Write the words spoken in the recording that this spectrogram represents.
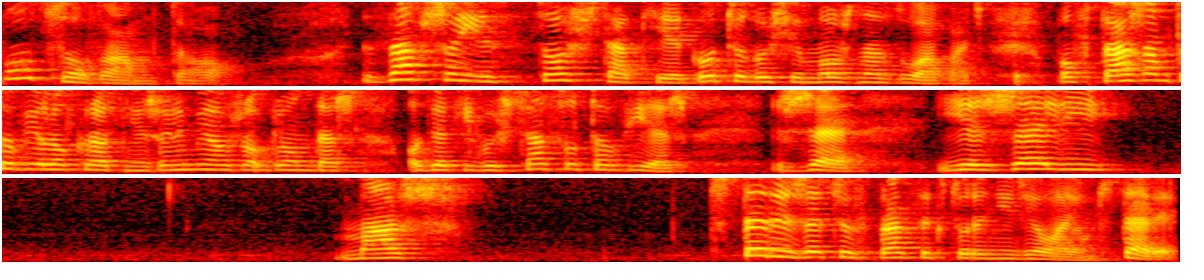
Po co Wam to? Zawsze jest coś takiego, czego się można złapać. Powtarzam to wielokrotnie. Jeżeli mnie już oglądasz od jakiegoś czasu, to wiesz, że jeżeli masz cztery rzeczy w pracy, które nie działają, cztery,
